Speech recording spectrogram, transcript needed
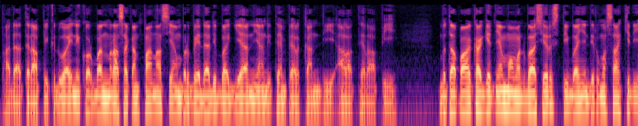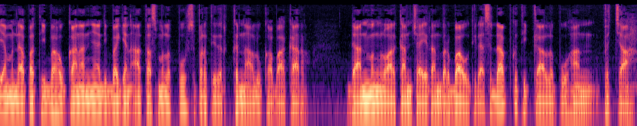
Pada terapi kedua ini korban merasakan panas yang berbeda di bagian yang ditempelkan di alat terapi. Betapa kagetnya Muhammad Basir setibanya di rumah sakit ia mendapati bahu kanannya di bagian atas melepuh seperti terkena luka bakar dan mengeluarkan cairan berbau tidak sedap ketika lepuhan pecah.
